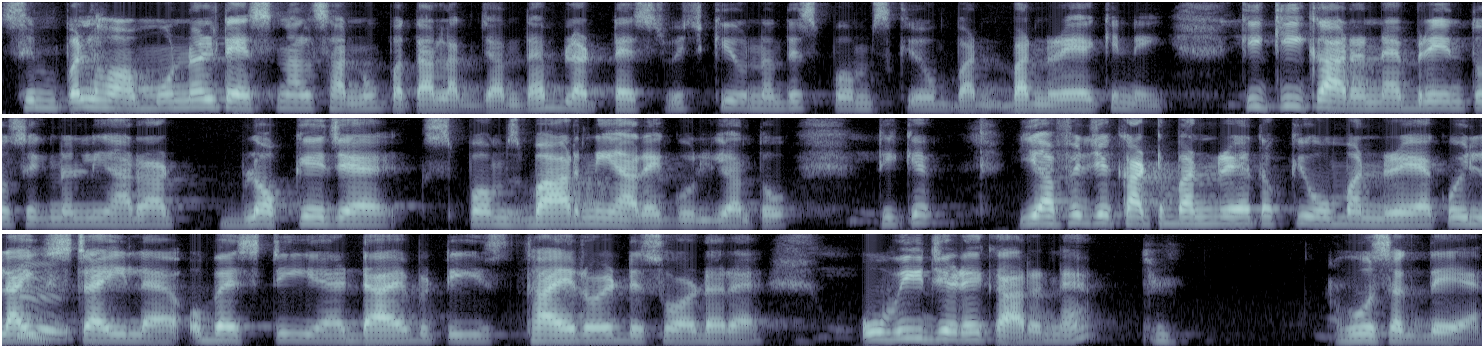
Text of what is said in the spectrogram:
ਸਿੰਪਲ ਹਾਰਮੋਨਲ ਟੈਸਟ ਨਾਲ ਸਾਨੂੰ ਪਤਾ ਲੱਗ ਜਾਂਦਾ ਹੈ ਬਲੱਡ ਟੈਸਟ ਵਿੱਚ ਕਿ ਉਹਨਾਂ ਦੇ ਸਪਰਮਸ ਕਿਉਂ ਬਣ ਰਹੇ ਹੈ ਕਿ ਨਹੀਂ। ਕੀ ਕੀ ਕਾਰਨ ਹੈ? ਬ੍ਰੇਨ ਤੋਂ ਸਿਗਨਲ ਨਹੀਂ ਆ ਰਿਹਾ ਬਲੌਕੇਜ ਹੈ ਸਪਰਮਸ ਬਾਹਰ ਨਹੀਂ ਆ ਰਹੇ ਗੋਲੀਆਂ ਤੋਂ ਠੀਕ ਹੈ? ਜਾਂ ਫਿਰ ਜੇ ਘੱਟ ਬਣ ਰਿਹਾ ਤਾਂ ਕਿਉਂ ਬਣ ਰਿਹਾ ਕੋਈ ਲਾਈਫ ਸਟਾਈਲ ਹੈ ਓਬੈਸਿਟੀ ਹੈ ਡਾਇਬੀਟੀਜ਼ ਥਾਇਰੋਇਡ ਡਿਸਆਰਡਰ ਹੈ ਉਹ ਵੀ ਜਿਹੜੇ ਕਾਰਨ ਹੈ ਹੋ ਸਕਦੇ ਹੈ।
